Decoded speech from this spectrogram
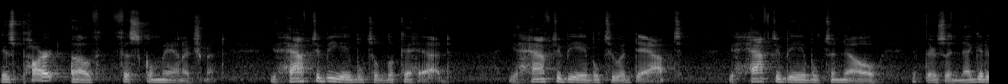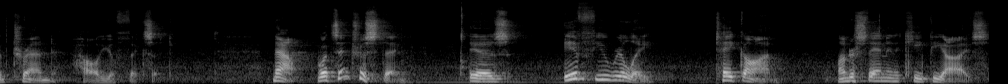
is part of fiscal management. You have to be able to look ahead. You have to be able to adapt. You have to be able to know if there's a negative trend, how you'll fix it. Now, what's interesting is if you really take on understanding the KPIs,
